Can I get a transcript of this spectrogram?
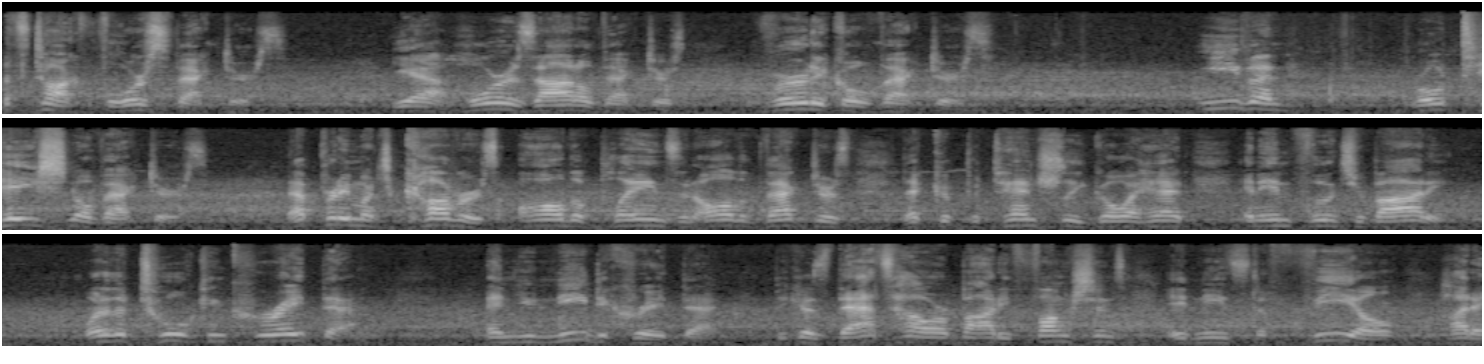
Let's talk force vectors. Yeah, horizontal vectors, vertical vectors, even rotational vectors. That pretty much covers all the planes and all the vectors that could potentially go ahead and influence your body. What other tool can create that? And you need to create that because that's how our body functions. It needs to feel how to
